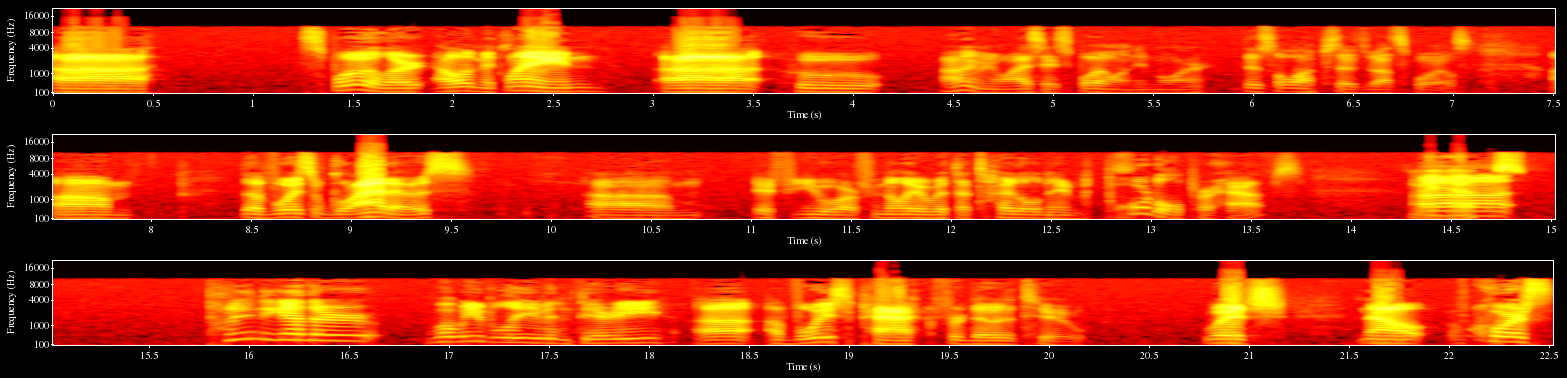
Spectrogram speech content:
Uh, spoiler alert: Ellen McLain, uh, who I don't even know why I say spoil anymore. This whole episode's about spoils. Um, the voice of GLaDOS, um, if you are familiar with the title named Portal, perhaps, uh, putting together what we believe in theory uh, a voice pack for Dota 2, which now, of course,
